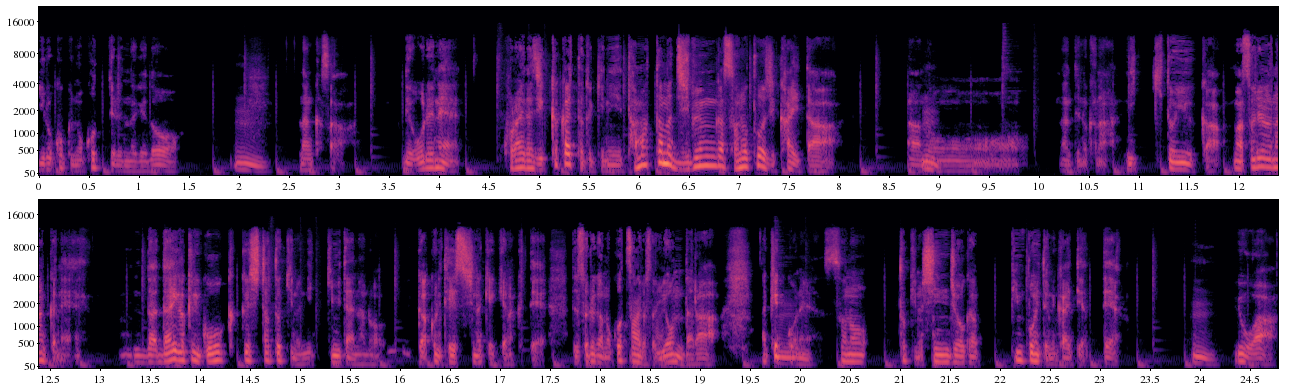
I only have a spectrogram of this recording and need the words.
色濃く残ってるんだけど、うん。なんかさ、で、俺ね、この間実家帰った時に、たまたま自分がその当時書いた、あのーなんていうのかな、日記というか、まあそれはなんかね、だ大学に合格した時の日記みたいなのを学校に提出しなきゃいけなくて、で、それが残ってたからそれはいはい読んだら、結構ね、うんその時の心情がピンポイントに書いてあって、うん。要は、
